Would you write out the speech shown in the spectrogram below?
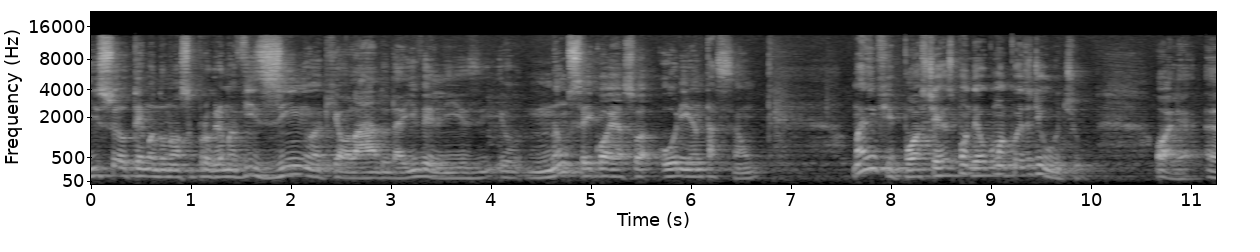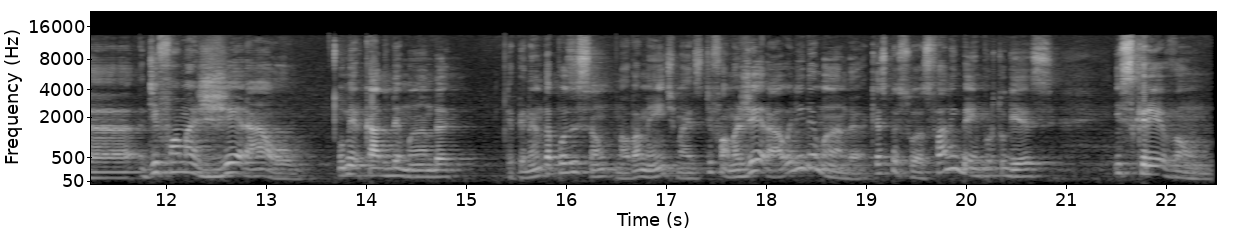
Isso é o tema do nosso programa vizinho aqui ao lado da Ivelise. Eu não sei qual é a sua orientação, mas enfim, posso te responder alguma coisa de útil. Olha, uh, de forma geral, o mercado demanda, dependendo da posição, novamente, mas de forma geral ele demanda que as pessoas falem bem português, escrevam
